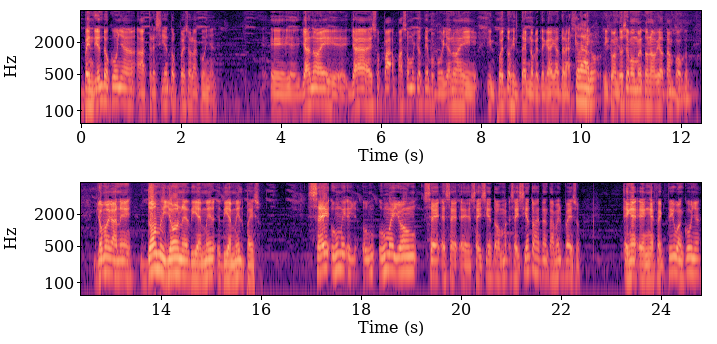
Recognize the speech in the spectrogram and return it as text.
vendiendo cuña a 300 pesos la cuña, eh, ya no hay, ya eso pasó mucho tiempo porque ya no hay impuestos internos que te caigan atrás. Claro. Y, cuando ese momento no había tampoco. Yo me gané 2 millones 10 mil, 10 mil pesos. un, millón 670 mil pesos en, en, efectivo en cuña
